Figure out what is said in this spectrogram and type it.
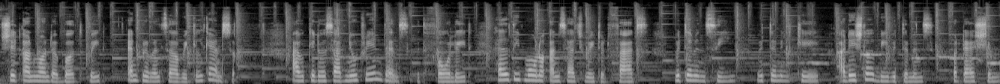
shed unwanted birth weight, and prevent cervical cancer. Avocados are nutrient dense with folate, healthy monounsaturated fats, vitamin C, vitamin K, additional B vitamins, potassium,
